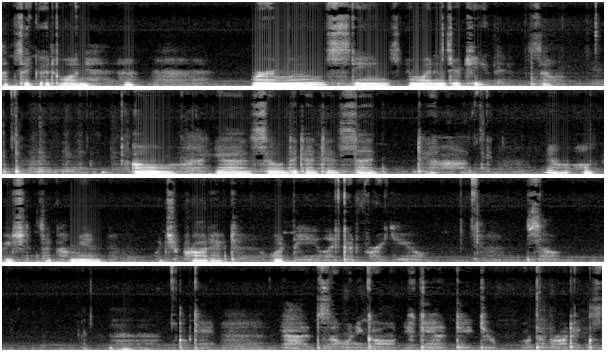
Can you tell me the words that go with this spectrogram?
That's a good one. removes stains and whitens your teeth. Oh yeah. So the dentist said to ask, you know, all the patients that come in, which product would be like good for you. So, mm-hmm, okay, yeah. So when you go, you can't take two of the products,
